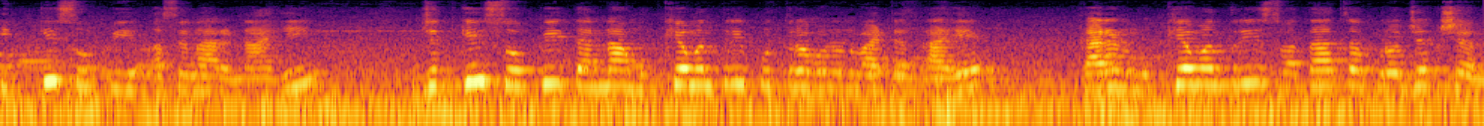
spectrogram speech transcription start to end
इतकी सोपी असणार नाही जितकी सोपी त्यांना मुख्यमंत्री पुत्र म्हणून वाटत आहे. कारण मुख्यमंत्री स्वतःचं प्रोजेक्शन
